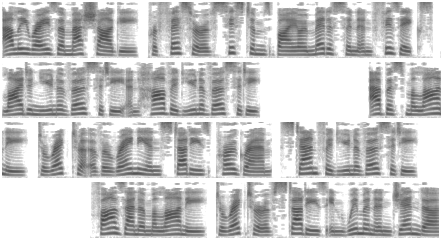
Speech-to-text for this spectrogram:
Alireza Mashaghi, Professor of Systems Biomedicine and Physics, Leiden University and Harvard University. Abbas Milani, Director of Iranian Studies Program, Stanford University Farzaneh Milani, Director of Studies in Women and Gender,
